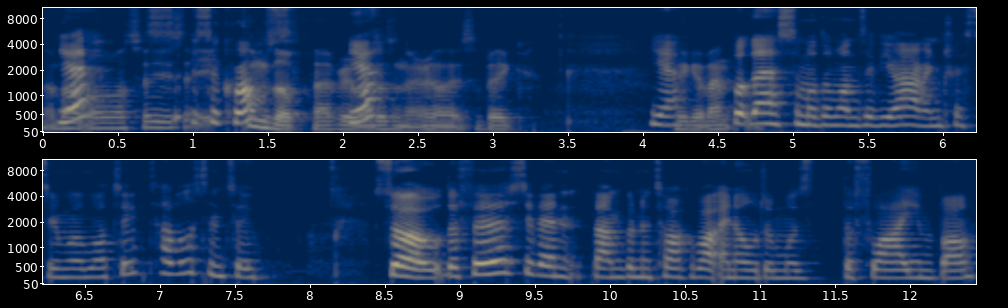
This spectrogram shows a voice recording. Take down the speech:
about Yeah, World War Two. it's- It's- it's it across. comes up everywhere, Yeah. doesn't it? Really, it's a big, Yeah, big event. but there's some other ones if you are interested in World War Two to have a listen to. So the first event that I'm going to talk about in Oldham was the flying bomb.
